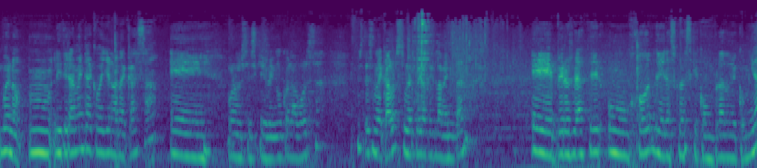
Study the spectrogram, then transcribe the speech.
Bueno, mm, literalmente acabo de llegar a casa eh, Bueno, si es que vengo con la bolsa Me está haciendo calor, solo podido abrir la ventana eh, Pero os voy a hacer un haul de las cosas que he comprado de comida.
